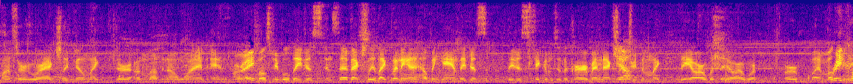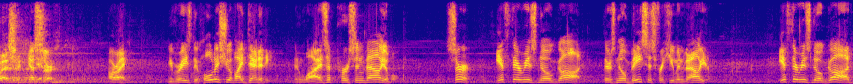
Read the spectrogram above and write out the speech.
monster who are actually feeling like they're unloved and unwanted and All right. most people they just instead of actually like lending a helping hand they just they just kick them to the curb and actually Yeah. treat them like they are what they are or, or by most Great question. Yes, Yeah. sir. All right. You've raised the whole issue of identity and why is a person valuable? Sir, if there is no God, there's no basis for human value. If there is no God,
